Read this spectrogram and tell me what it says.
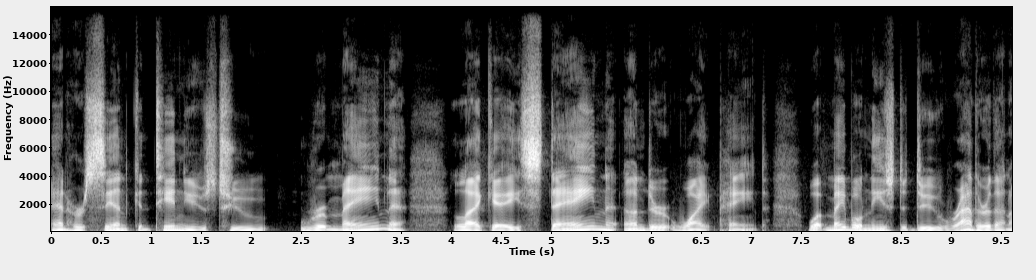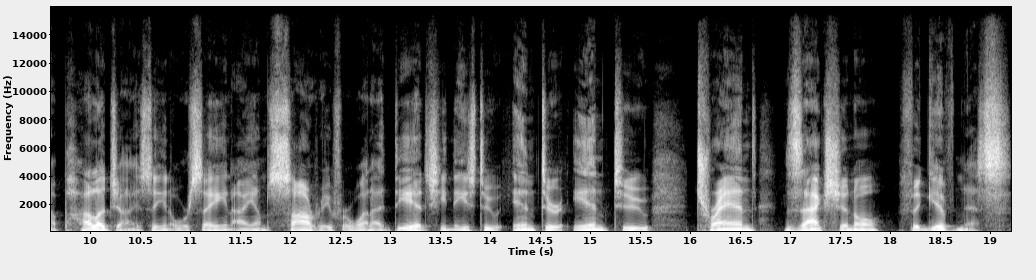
And her sin continues to remain like a stain under white paint. What Mabel needs to do, rather than apologizing or saying, I am sorry for what I did, she needs to enter into transactional forgiveness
